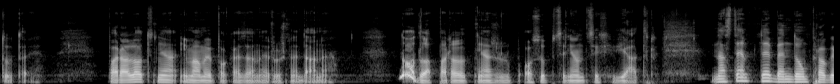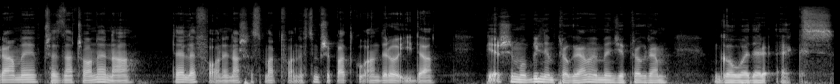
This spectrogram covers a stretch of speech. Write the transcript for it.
tutaj. Paralotnia i mamy pokazane różne dane. No, dla paralotniarzy lub osób ceniących wiatr. Następne będą programy przeznaczone na telefony, nasze smartfony, w tym przypadku Androida. Pierwszym mobilnym programem będzie program GoWeather X.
